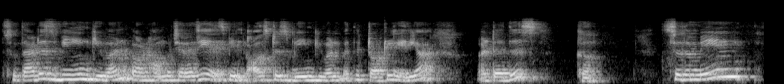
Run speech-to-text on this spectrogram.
So that is being given or how much energy has been lost is being given by the total area under this curve. So the main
